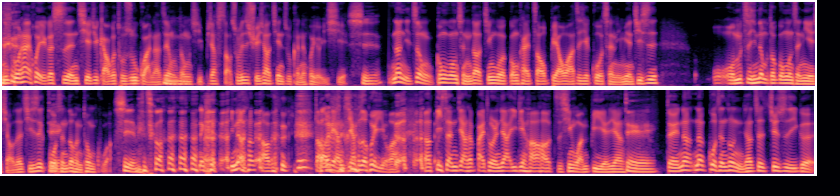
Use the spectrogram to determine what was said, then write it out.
你不太会有一个私人企业去搞个图书馆啊，这种东西比较少，除非是学校建筑可能会有一些。是，那你这种公共工程到经过公开招标啊这些过程里面，其实我我们执行那么多公共工程，你也晓得，其实过程都很痛苦啊。是没错，那个你那倒个 倒个两家都会有啊，然后第三家他拜托人家一定好好执行完毕了这样。对对，那那过程中你知道这就是一个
